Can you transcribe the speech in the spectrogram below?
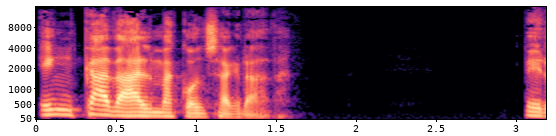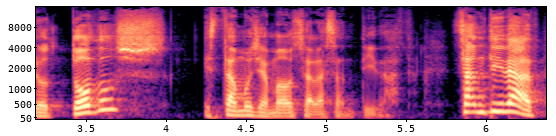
en cada alma consagrada. Pero todos estamos llamados a la santidad. Santidad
